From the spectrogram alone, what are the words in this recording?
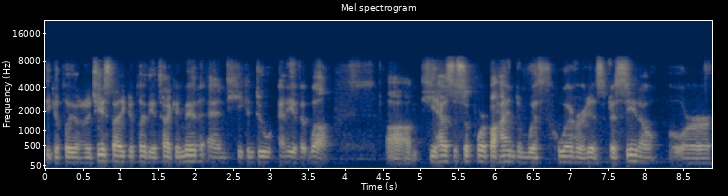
He could play on the regista, he could play the attacking mid, and he can do any of it well. Um, he has the support behind him with whoever it is, Vecino, or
